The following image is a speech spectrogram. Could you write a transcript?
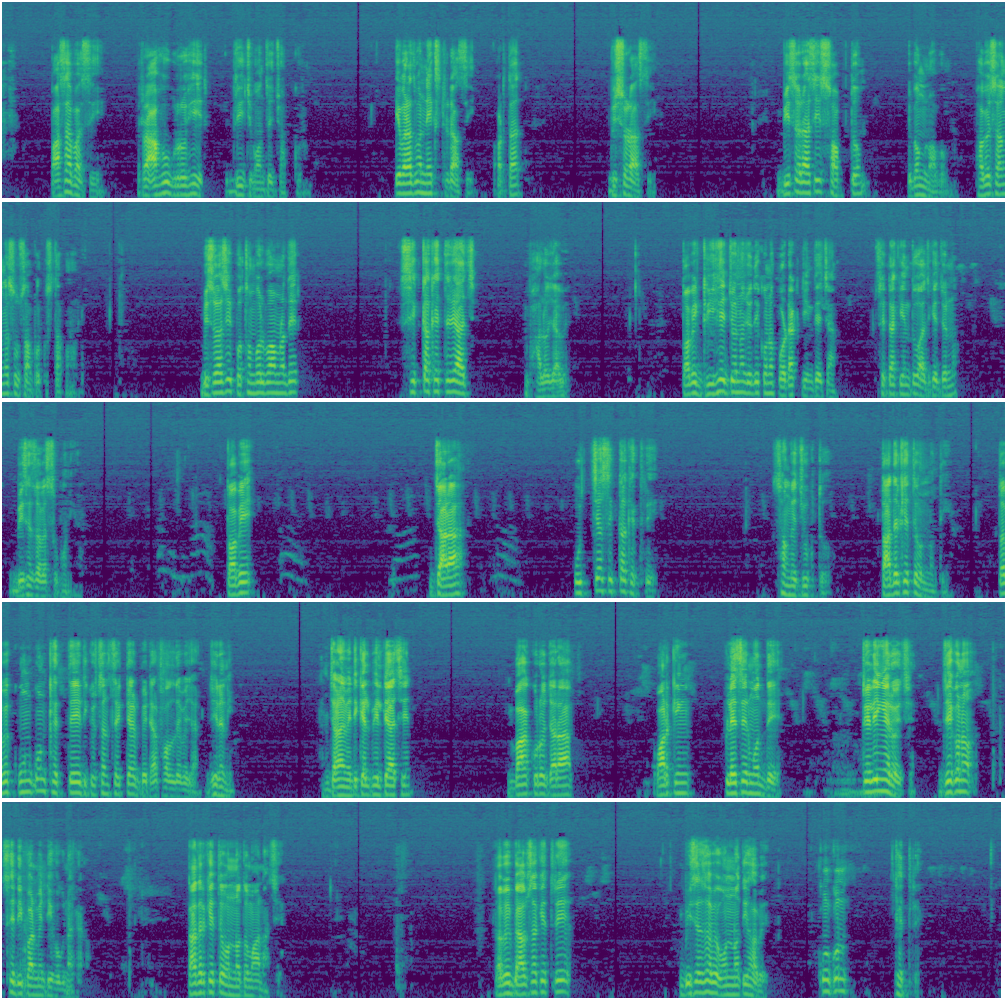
পাশাপাশি রাহু গ্রহের বীজ মন্ত্রে জপ করুন। এবার আসব নেক্সট রাশি, অর্থাৎ বৃষ রাশি। রাশির সপ্তম এবং নবম। ভাবের সঙ্গে সুসম্পর্ক স্থাপন হলো। রাশির প্রথম বলব আমাদের, শিক্ষাক্ষেত্রে আজ ভালো যাবে। তবে গৃহের জন্য যদি কোনো প্রোডাক্ট কিনতে চান, সেটা কিন্তু আজকের জন্য বিশেষভাবে শুভনীয়। তবে যারা উচ্চশিক্ষা ক্ষেত্রে সঙ্গে যুক্ত। তাদের ক্ষেত্রে উন্নতি। তবে কোন কোন ক্ষেত্রে এডুকেশন সেক্টর বেটার ফল দেবে যান জেনে নিন যারা মেডিকেল ফিল্ডে আছেন বা কোনো যারা ওয়ার্কিং প্লেসের মধ্যে ট্রেলিংয়ে রয়েছে, যে কোনো সে ডিপার্টমেন্টই হোক না কেন, তাদের ক্ষেত্রে উন্নত মান আছে। তবে ব্যবসা ক্ষেত্রে বিশেষভাবে উন্নতি হবে। কোন কোন ক্ষেত্রে?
